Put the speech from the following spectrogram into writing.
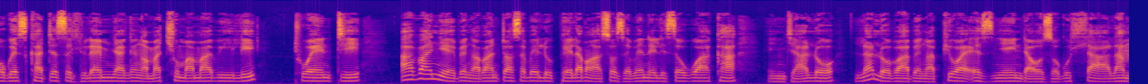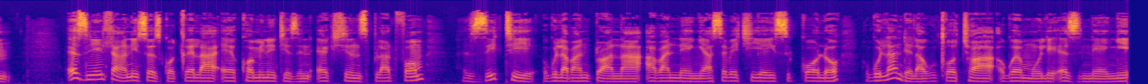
okwesikhathi esedlula iminyaka engamachumi amabili 20 abanye bengabantu asebeluphele abangasoze benelise ukwakha njalo laloba bengaphiwa ezinye indawo zokuhlala. Ezinye inhlanganiso ezigoqela e-communities in actions platform zithi kulabantwana abanengi asebechiye isikolo kulandela ukuxotshwa kwemuli eziningi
